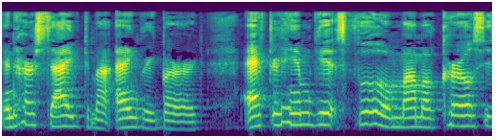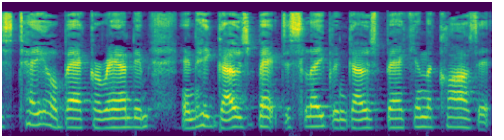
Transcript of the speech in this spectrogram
and her saved my angry bird. After him gets full, Mama curls his tail back around him, and he goes back to sleep and goes back in the closet.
